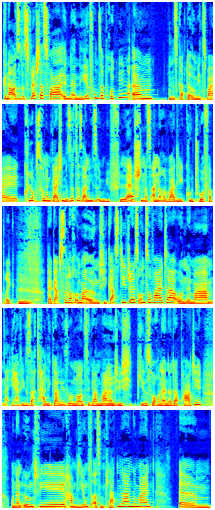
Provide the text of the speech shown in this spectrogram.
genau. Also das Flash, das war in der Nähe von Saarbrücken. Ähm und es gab da irgendwie zwei Clubs von dem gleichen Besitz. Das eine hieß irgendwie Flash und das andere war die Kulturfabrik. Mhm. Da gab's dann auch immer irgendwie Gast-DJs und so weiter und immer, ja, wie gesagt, Halligalli so in den 90ern war mhm. natürlich jedes Wochenende da Party. Und dann irgendwie haben die Jungs aus dem Plattenladen gemeint, ähm,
